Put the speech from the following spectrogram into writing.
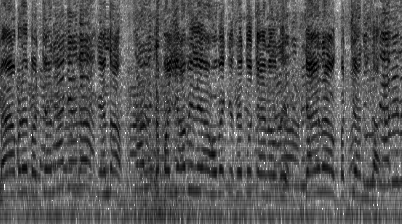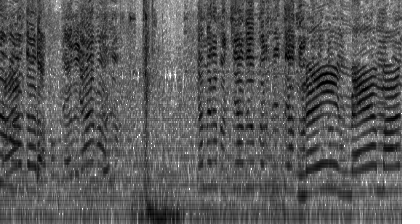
ਮੈਂ ਆਪਣੇ ਬੱਚਿਆਂ ਨੂੰ ਕਹਿੰਦਾ ਕਹਿੰਦਾ ਰੁਪਈਆ ਵੀ ਲਿਆ ਹੋਵੇ ਕਿਸੇ ਤੋਂ ਚੈਨਲ ਦੇ ਕਹਿੰਦਾ ਬੱਚਿਆਂ ਦੀ ਦਾ। ਨਹੀਂ ਮੈਂ ਮਾਨ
